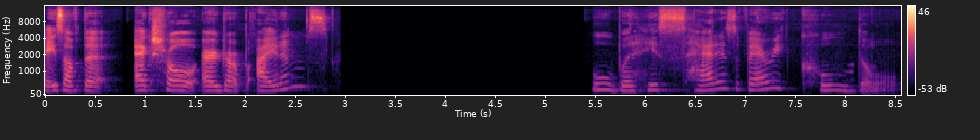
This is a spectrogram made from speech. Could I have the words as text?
case of the actual airdrop items. Ooh, but his head is very cool though.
